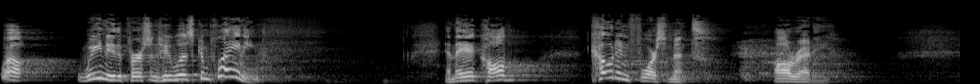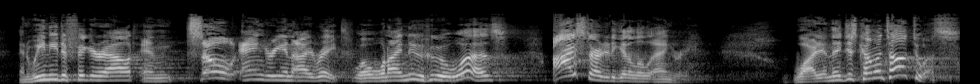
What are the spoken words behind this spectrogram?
Well, we knew the person who was complaining. And they had called code enforcement already. And we need to figure out, and so angry and irate. Well, when I knew who it was, I started to get a little angry. Why didn't they just come and talk to us?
